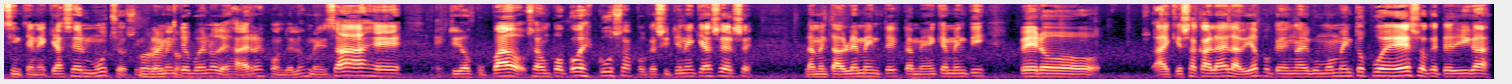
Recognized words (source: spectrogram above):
sin tener que hacer mucho, simplemente Correcto. bueno, dejar de responder los mensajes, estoy ocupado, o sea, un poco de excusas porque sí tiene que hacerse, lamentablemente también hay que mentir, pero hay que sacarla de la vida porque en algún momento puede eso que te diga,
